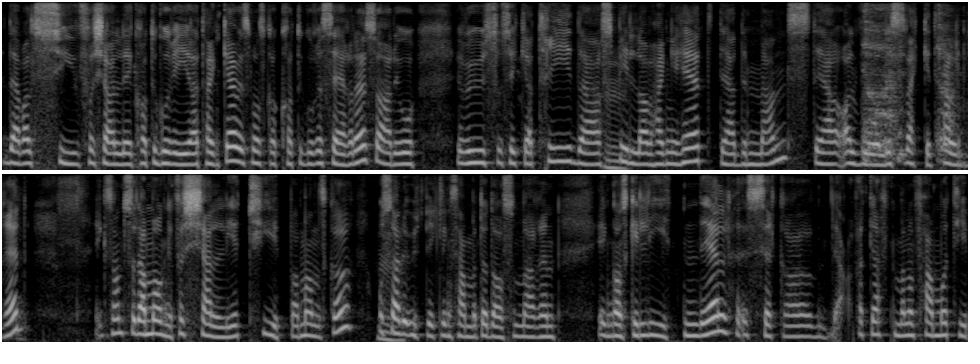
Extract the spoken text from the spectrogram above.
Det er vel syv forskjellige kategorier, tenker jeg. Hvis man skal kategorisere det, så er det jo rus og psykiatri, det er mm. spilleavhengighet, det er demens, det er alvorlig svekket helbred. Så det er mange forskjellige typer mennesker. Og så er det mm. utviklingshemmede da, som er en, en ganske liten del. Cirka, ja, mellom 5 og 10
